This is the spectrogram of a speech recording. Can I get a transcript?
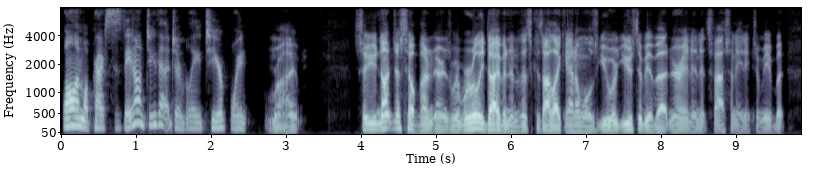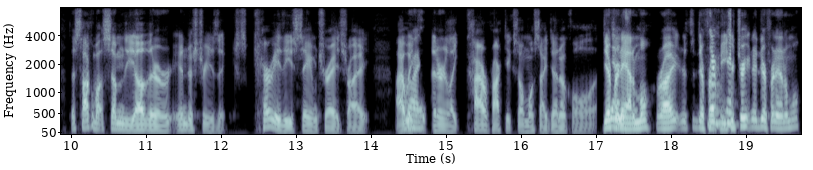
small animal practices, they don't do that generally, to your point. Right. So you not just help veterinarians. We we're really diving into this because I like animals. You were used to be a veterinarian, and it's fascinating to me. But let's talk about some of the other industries that carry these same traits, right? I would Right. consider like chiropractic's almost identical. Different Yes. animal, right? It's a different. Different You're treating a different animal,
